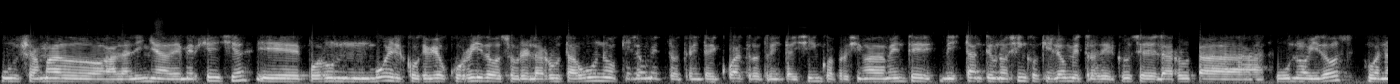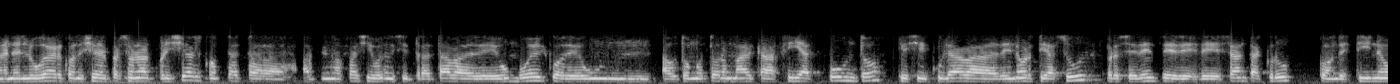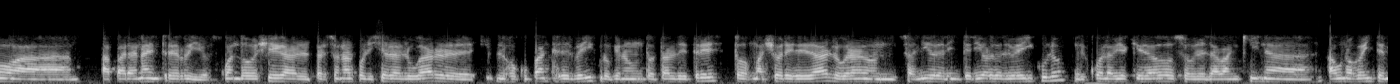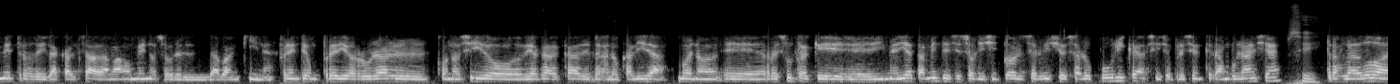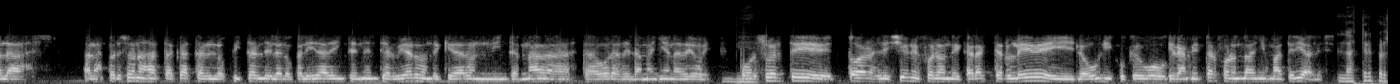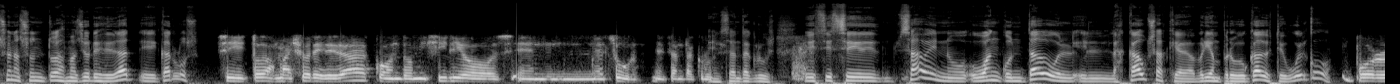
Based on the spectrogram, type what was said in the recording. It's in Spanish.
un llamado a la línea de emergencia eh, por un vuelco que había ocurrido sobre la ruta 1, kilómetro 34-35 aproximadamente, distante unos 5 kilómetros del cruce de la ruta 1 y 2. Bueno, en el lugar, cuando llega el personal policial, contacta a prima facie bueno, que se trataba de un vuelco de un automotor marca Fiat Punto que circulaba de norte a sur, procedente desde Santa Cruz con destino a a Paraná Entre Ríos. Cuando llega el personal policial al lugar, eh, los ocupantes del vehículo, que eran un total de tres, todos mayores de edad, lograron salir del interior del vehículo, el cual había quedado sobre la banquina a unos 20 metros de la calzada, más o menos sobre la banquina, frente a un predio rural conocido de acá, acá de la localidad. Bueno, eh, resulta que inmediatamente se solicitó el servicio de salud pública, se hizo presente la ambulancia, Sí. trasladó a las a las personas hasta acá, hasta el hospital de la localidad de Intendente Alvear, donde quedaron internadas hasta horas de la mañana de hoy. Bien. Por suerte, todas las lesiones fueron de carácter leve y lo único que hubo que lamentar fueron daños materiales. ¿Las tres personas son todas mayores de edad, eh, Carlos? Sí, todas mayores de edad con domicilios en el sur, en Santa Cruz. En Santa Cruz. Eh, ¿Se, se saben o, o han contado el- el- las causas que habrían provocado este vuelco? Por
